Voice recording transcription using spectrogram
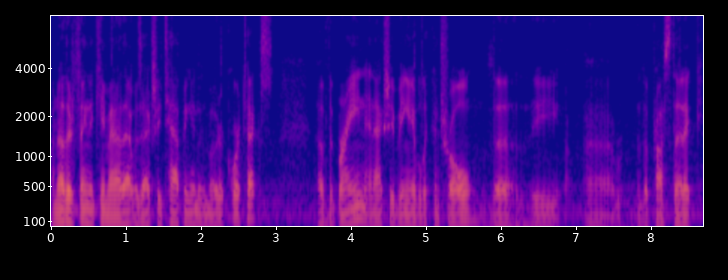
Another thing that came out of that was actually tapping into the motor cortex of the brain and actually being able to control the, the, uh, the prosthetic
